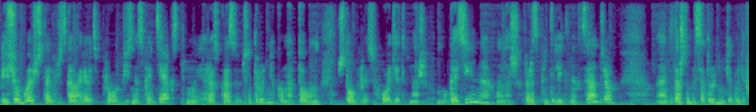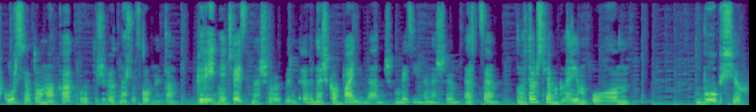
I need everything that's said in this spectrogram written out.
еще больше стали разговаривать про бизнес-контекст. Мы рассказываем сотрудникам о том, что происходит в наших магазинах, на наших распределительных центрах, для того, чтобы сотрудники были в курсе о том, а как вот живет наша условная там передняя часть нашего, нашей компании, да, наши магазины, наши РЦ. Но в том числе мы говорим о об общих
